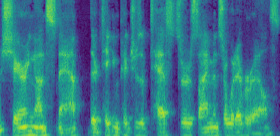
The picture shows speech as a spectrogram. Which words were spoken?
sharing on snap they're taking pictures of tests or assignments or whatever else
